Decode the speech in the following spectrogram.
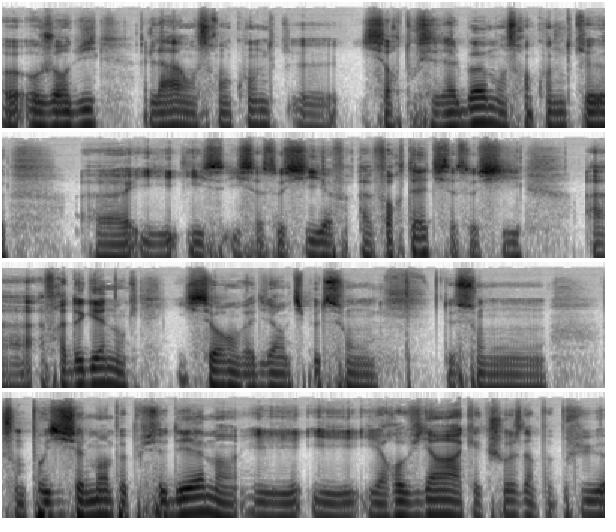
euh, aujourd'hui, là, on se rend compte qu'il sort tous ses albums, on se rend compte que euh, il, il, s'associe à, à Fortet, il s'associe à, à Fred Again, donc il sort, on va dire, un petit peu de son de son son positionnement un peu plus EDM, il, il, il revient à quelque chose d'un peu plus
